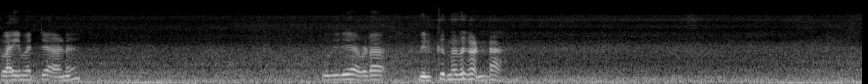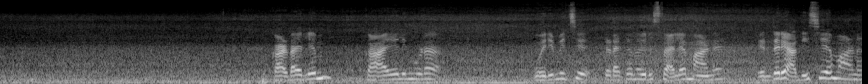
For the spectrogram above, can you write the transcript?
ക്ലൈമറ്റാണ്. കുതിര അവിടെ നിൽക്കുന്നത് കണ്ട? കടലും കായലും കൂടെ ഒരുമിച്ച് കിടക്കുന്ന ഒരു സ്ഥലമാണ്. എന്തൊരു അതിശയമാണ്.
